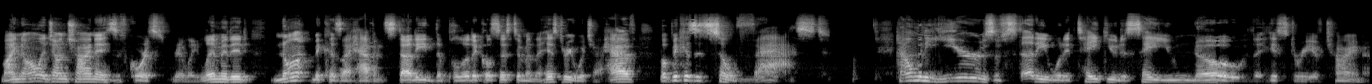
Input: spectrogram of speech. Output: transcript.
My knowledge on China is, of course, really limited, not because I haven't studied the political system and the history, which I have, but because it's so vast. How many years of study would it take you to say you know the history of China?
